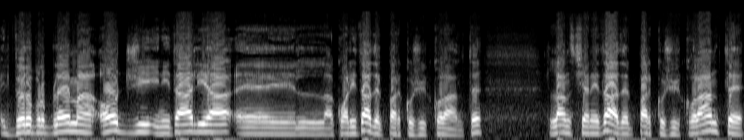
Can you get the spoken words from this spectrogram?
Il vero problema oggi in Italia è la qualità del parco circolante, l'anzianità del parco circolante,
